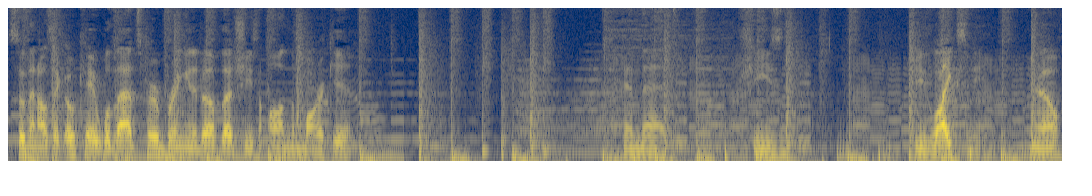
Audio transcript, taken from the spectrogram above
So then I was like, okay, well that's her bringing it up that she's on the market, and that she's she likes me, you know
